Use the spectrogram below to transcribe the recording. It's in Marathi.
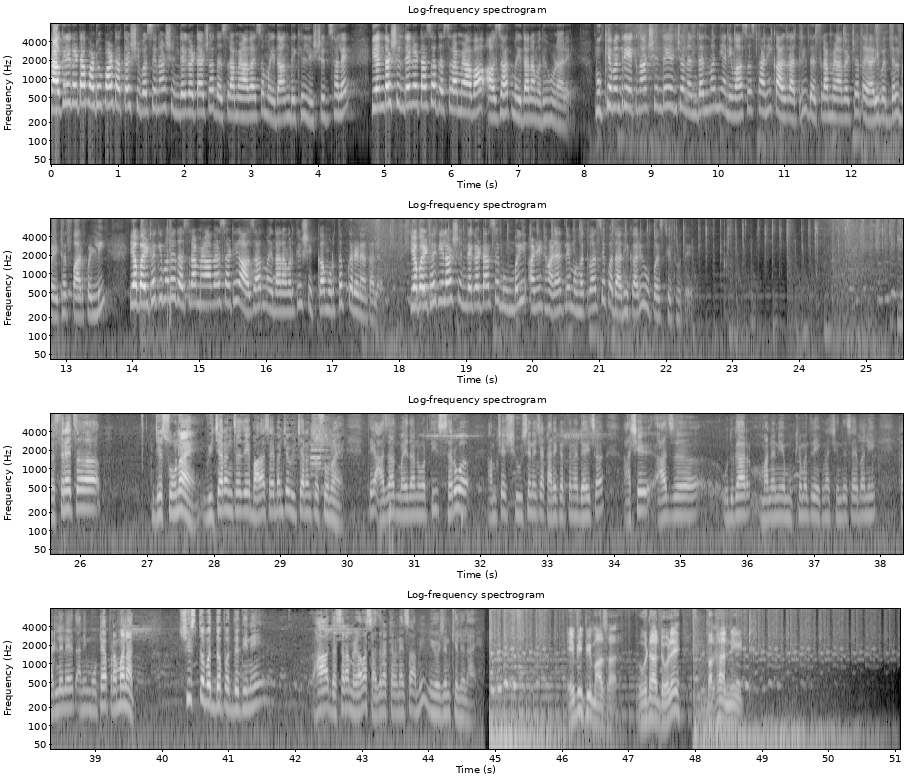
ठाकरे गटापाठोपाठ आता शिवसेना शिंदे गटाच्या दसरा मेळाव्याचं मैदान देखील निश्चित झालंय. यंदा शिंदे गटाचा दसरा मेळावा आझाद मैदानामध्ये होणार आहे. मुख्यमंत्री एकनाथ शिंदे यांच्या नंदनवन या निवासस्थानी काल रात्री दसरा मेळाव्याच्या तयारीबद्दल बैठक पार पडली. या बैठकीमध्ये दसरा मेळाव्यासाठी आझाद मैदानावरती शिक्कामोर्तब करण्यात आलं. या बैठकीला शिंदे गटाचे मुंबई आणि ठाण्यातले महत्त्वाचे पदाधिकारी उपस्थित होते. दसऱ्याचं जे सोनं आहे विचारांचं जे बाळासाहेबांच्या विचारांचं सोनं आहे ते आझाद मैदानावरती सर्व आमच्या शिवसेनेच्या कार्यकर्त्यांना द्यायचं. असे आज उद्गार माननीय मुख्यमंत्री एकनाथ शिंदे साहेबांनी काढलेले आहेत आणि मोठ्या प्रमाणात शिस्तबद्ध पद्धतीने हा दसरा मेळावा साजरा करण्याचं आम्ही नियोजन केलेलं आहे. एबीपी माझा उघडा डोळे बघा नीट.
